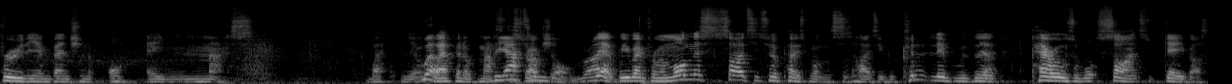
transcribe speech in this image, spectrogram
through the invention of a mass weapon, you know, Well, weapon of mass the atom destruction. bomb, right? Yeah, we went from a modernist society to a postmodern society. We couldn't live with the Yeah. Perils of what science gave us,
